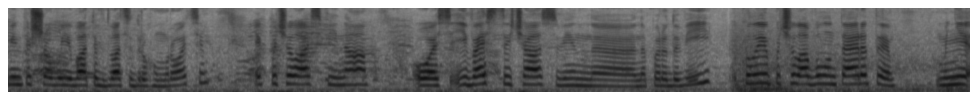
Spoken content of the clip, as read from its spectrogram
Він пішов воювати в 22-му році, як почалась війна. Ось і весь цей час він е, на передовій. Коли я почала волонтерити, мені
